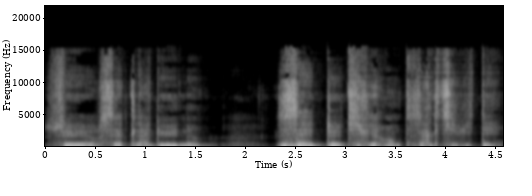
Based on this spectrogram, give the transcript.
sur cette lagune ces deux différentes activités.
